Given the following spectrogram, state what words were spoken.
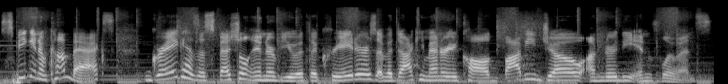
Speaking of comebacks, Greg has a special interview with the creators of a documentary called Bobbi Jo Under the Influence.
